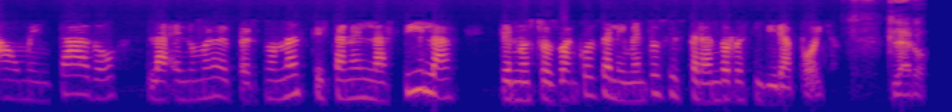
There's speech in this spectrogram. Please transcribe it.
aumentado el número de personas que están en las filas de nuestros bancos de alimentos esperando recibir apoyo. Claro,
